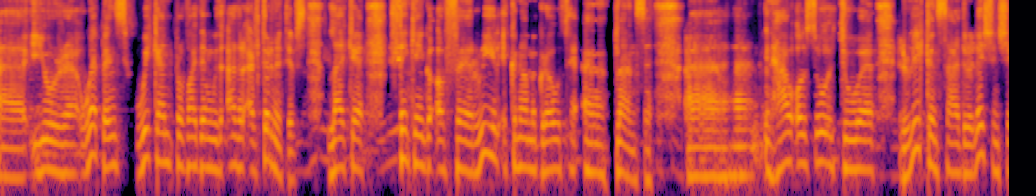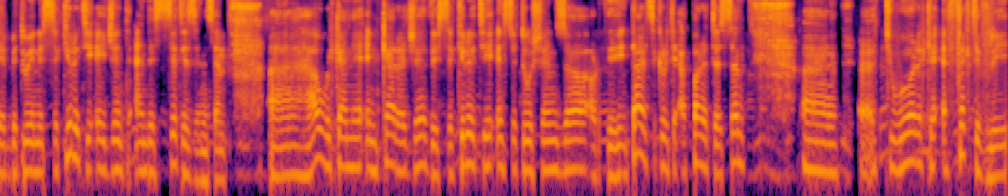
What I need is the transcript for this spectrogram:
uh, your uh, weapons, we can provide them with other alternatives, like uh, thinking of uh, real economic growth uh, plans, and how also to reconcile the relationship between a security agent and the citizens, and how we can encourage the security institutions or the entire security apparatus uh, uh, to work effectively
